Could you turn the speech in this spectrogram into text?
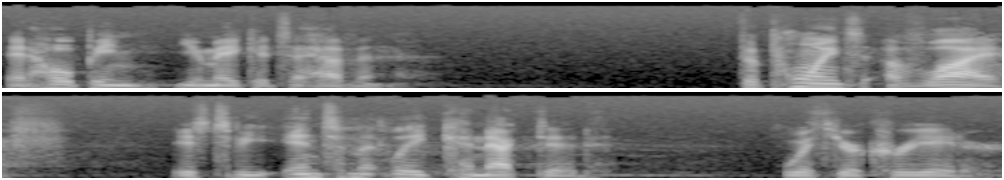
and hoping you make it to heaven. The point of life is to be intimately connected with your Creator.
